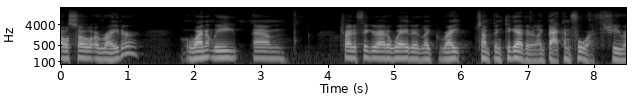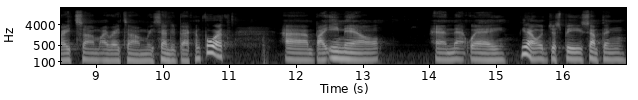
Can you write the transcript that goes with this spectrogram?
also a writer, why don't we um, try to figure out a way to like write something together, like back and forth. She writes some, I write some, we send it back and forth um, by email, and that way, you know, it'd just be something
